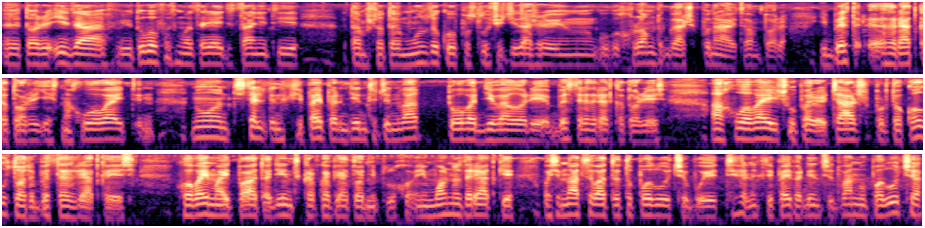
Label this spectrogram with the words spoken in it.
э, тоже и для YouTube посмотреть, станет и там что-то музыку послушать, и даже м, Google Chrome, так дальше, понравится вам тоже. И быстрая зарядка тоже есть на Huawei. т- Ну, Titan Paper 11 Gen 2 Power Developer, быстрая зарядка тоже есть. А Huawei Super Charge Protocol тоже быстрая зарядка есть. Huawei MatePad 11.5 тоже неплохо. И можно зарядки 18 Вт, это получше будет. Titan Paper 11 2, ну получше.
